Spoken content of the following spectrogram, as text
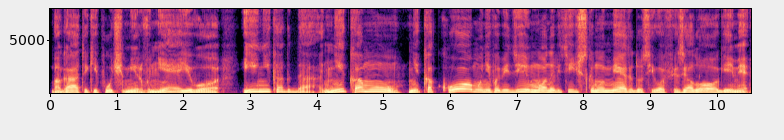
богатый кипуч мир вне его — и никогда никому, никакому непобедимому аналитическому методу с его физиологиями,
